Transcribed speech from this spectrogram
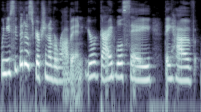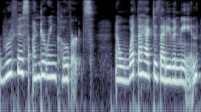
When you see the description of a robin, your guide will say they have rufous underwing coverts. Now, what the heck does that even mean?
